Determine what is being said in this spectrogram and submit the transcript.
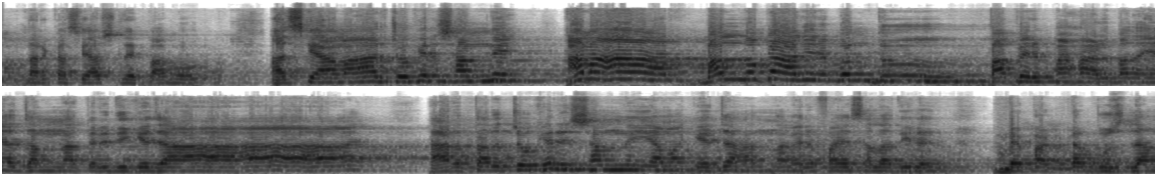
আপনার কাছে আসলে পাব। আজকে আমার চোখের সামনে আমার বাল্যকালের বন্ধু পাপের পাহাড় বানাইয়া জান্নাতের দিকে যায়। আর তার চোখের সামনেই আমাকে জাহান নামের ফায়সালা দিলেন ব্যাপারটা বুঝলাম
